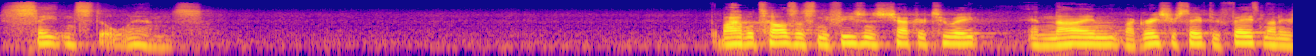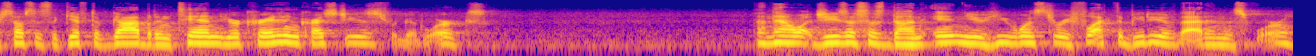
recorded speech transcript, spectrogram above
Satan still wins. The Bible tells us in Ephesians chapter 2, 8 and 9, by grace you're saved through faith, not of yourselves, it's the gift of God, but in 10, you're created in Christ Jesus for good works. And now what Jesus has done in you, he wants to reflect the beauty of that in this world.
